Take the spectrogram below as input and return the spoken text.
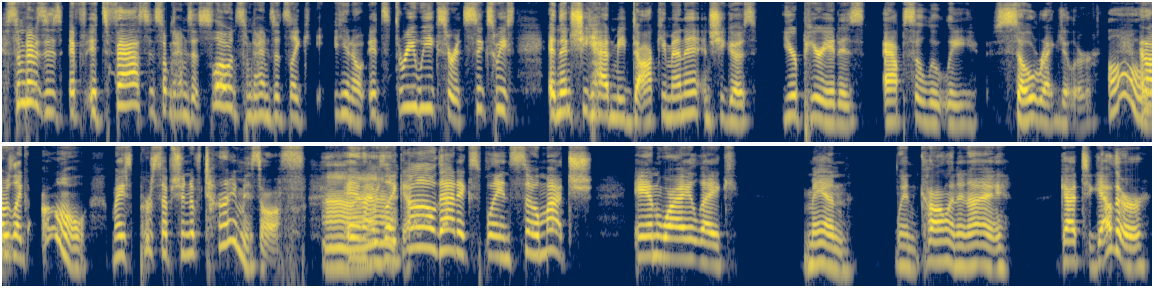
Sometimes it's if it's fast and sometimes it's slow and sometimes it's like you know it's three weeks or it's six weeks and then she had me document it and she goes your period is absolutely so regular Oh. and I was like oh my perception of time is off and I was Ah. like oh that explains so much and why like man when Colin and I got together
